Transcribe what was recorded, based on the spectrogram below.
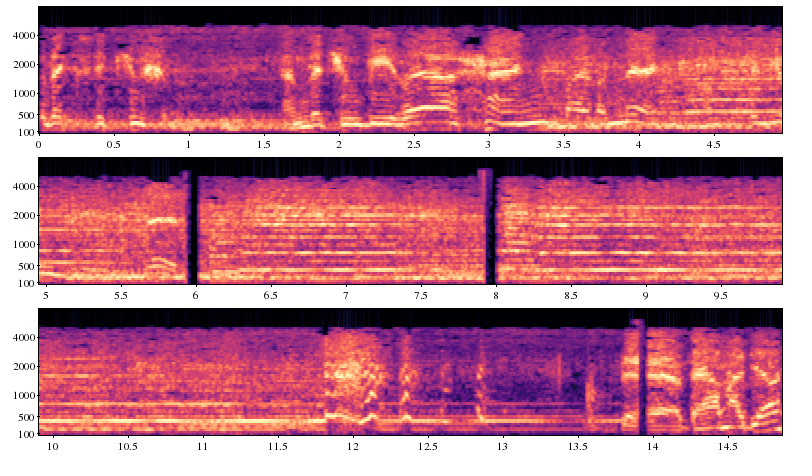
of execution, and that you be there hanged by the neck until you be dead. There, there, my dear.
